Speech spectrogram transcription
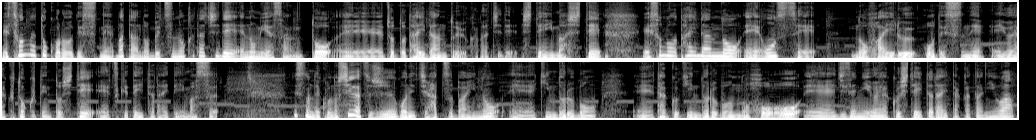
えそんなところをですね、またあの別の形で野宮さんと、えちょっと対談という形でしていまして、えその対談の、え音声のファイルをですね、予約特典として、え付けていただいています。ですので、この4月15日発売の、えー、Kindle 本、えー、タッグ Kindle 本の方を、えー、事前に予約していただいた方には、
